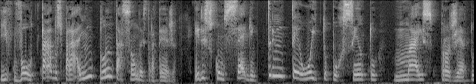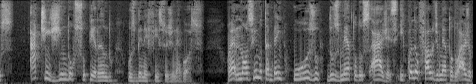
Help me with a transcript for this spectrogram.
e voltados para a implantação da estratégia, eles conseguem 38% mais projetos atingindo ou superando os benefícios de negócio. É? Nós vimos também o uso dos métodos ágeis. E quando eu falo de método ágil,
